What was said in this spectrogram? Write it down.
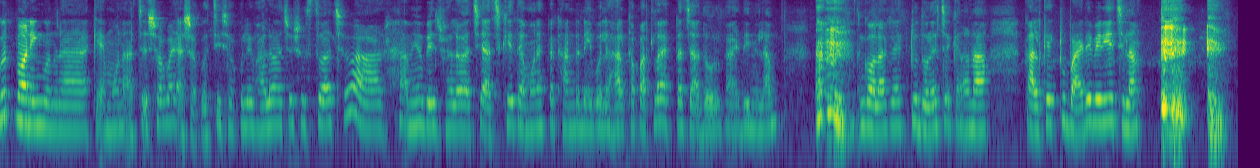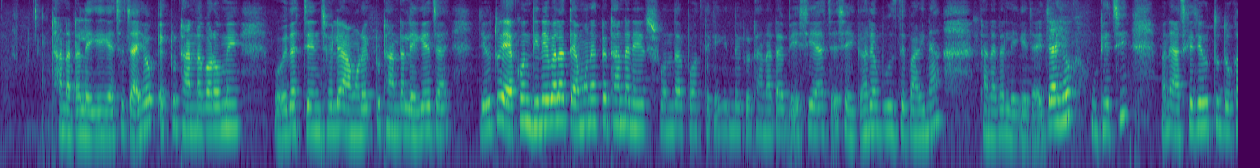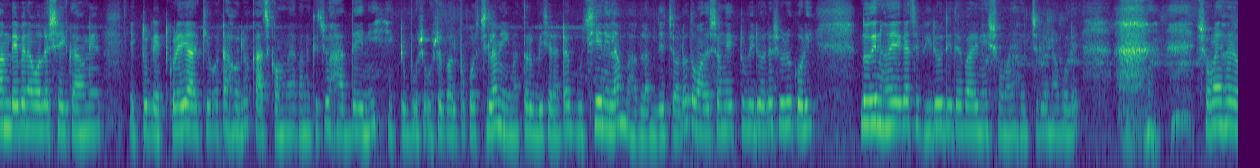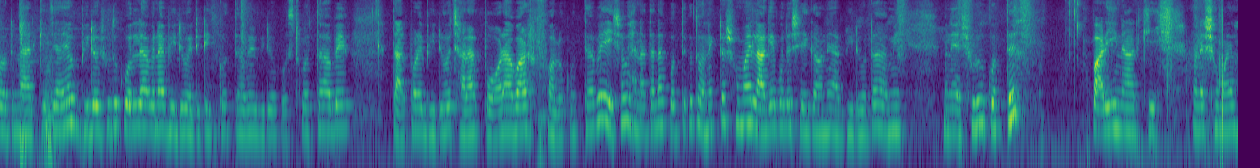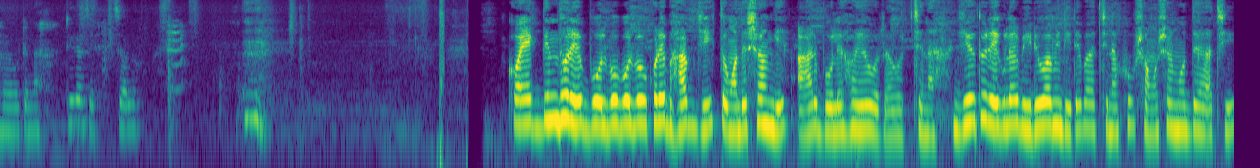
Good morning বন্ধুরা। কেমন আছে সবাই? আশা করছি সকলে ভালো আছো, সুস্থ আছো। আর আমিও বেশ ভালো আছি। আজকে তেমন একটা ঠান্ডা নেই বলে হালকা পাতলা একটা চাদর গায়ে দিয়ে নিলাম। গলাটা একটু ধরেছে, কেননা কালকে একটু বাইরে বেরিয়েছিলাম। ঠান্ডাটা লেগে গেছে। যাই হোক, একটু ঠান্ডা গরমে ওয়েদার চেঞ্জ হলে আমারও একটু ঠান্ডা লেগে যায়। যেহেতু এখন দিনের বেলা তেমন একটা ঠান্ডা নেই, সন্ধ্যার পর থেকে কিন্তু একটু ঠান্ডাটা বেশি আছে, সেই কারণে বুঝতে পারি না ঠান্ডাটা লেগে যায়। যাই হোক, উঠেছি। মানে আজকে যেহেতু দোকান দেবে না বলে সেই কারণে একটু লেট করেই আর কি ওটা হলো। কাজকর্ম এখনও কিছু হাত দেয়নি একটু বসে বসে গল্প করছিলাম, এইমাত্র বিছানাটা গুছিয়ে নিলাম, ভাবলাম যে চলো তোমাদের সঙ্গে একটু ভিডিওটা শুরু করি। দুদিন হয়ে গেছে, ভিডিও দিতে পারিনি, সময় হচ্ছিল না বলে। সময় হয়ে ওঠে না আর কি। যাই হোক, ভিডিও শুধু করলে হবে না, ভিডিও এডিটিং করতে হবে ভিডিও পোস্ট করতে হবে, তারপরে ভিডিও ছাড়ার পর আবার ফলো করতে হবে। এইসব হেনা তেনা করতে করতে অনেকটা সময় লাগে বলে সেই কারণে আর ভিডিওটা আমি মানে শুরু করতে পারি না আর কি। মানে সময় হয়ে ওঠে না। ঠিক আছে, চলো। কয়েকদিন ধরে বলব বলব করে ভাবছি তোমাদের সঙ্গে আর বলে হয়ে ওটা হচ্ছে না। যেহেতু রেগুলার ভিডিও আমি দিতে পারছি না, খুব সমস্যার মধ্যে আছি।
